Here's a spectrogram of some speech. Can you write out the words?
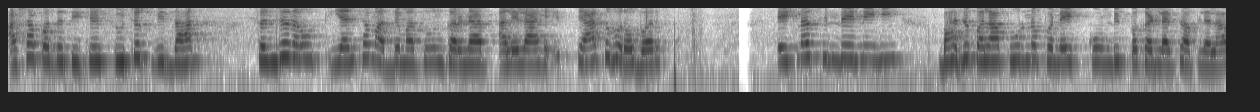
अशा पद्धतीचे सूचक विधान संजय राऊत यांच्या माध्यमातून करण्यात आलेलं आहे. त्याचबरोबर एकनाथ शिंदेनेही भाजपला पूर्णपणे कोंडीत पकडल्याचं आपल्याला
